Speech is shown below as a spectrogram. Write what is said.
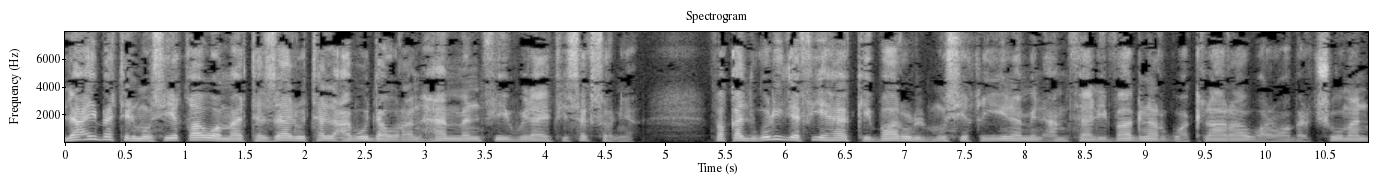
لعبت الموسيقى وما تزال تلعب دورا هاما في ولاية ساكسونيا. فقد ولد فيها كبار الموسيقيين من أمثال فاغنر وكلارا وروبرت شومان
